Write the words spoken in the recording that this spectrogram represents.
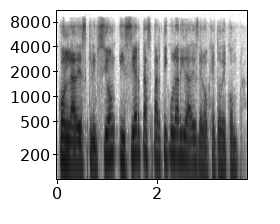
con la descripción y ciertas particularidades del objeto de compra.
